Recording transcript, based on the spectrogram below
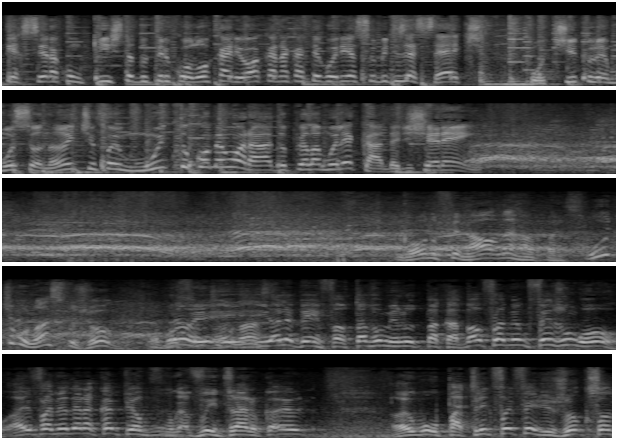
terceira conquista do tricolor carioca na categoria sub-17. O título emocionante foi muito comemorado pela molecada de Xerém. Gol no final, né, rapaz? O último lance do jogo. Não, e, e- e olha bem, faltava um minuto para acabar, o Flamengo fez um gol. Aí o Flamengo era campeão. Fui entrar no. ca- Aí o Patrick foi feliz. O jogo só,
